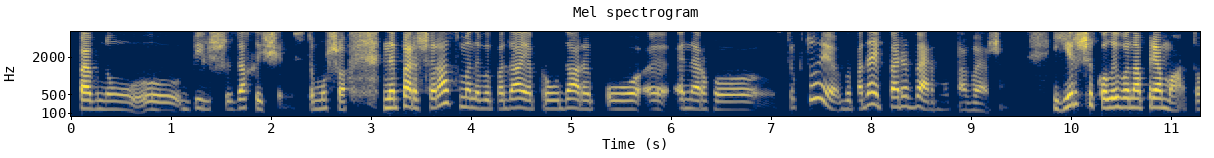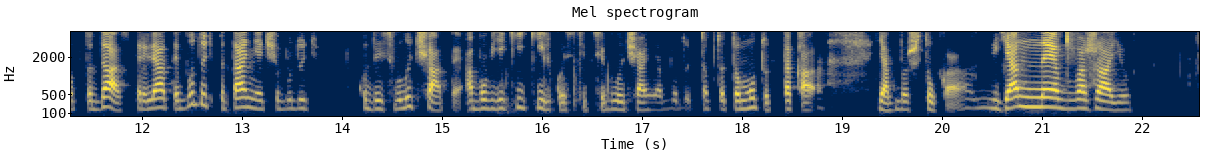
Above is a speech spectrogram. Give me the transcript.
певну більш захищеність, тому що не перший раз в мене випадає про удари по е, енергоструктурі, випадає перевернута вежа. Гірше, коли вона пряма. Тобто, да, стріляти будуть питання, чи будуть кудись влучати, або в якій кількості ці влучання будуть. Тобто, тому тут така якби штука. Я не вважаю,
